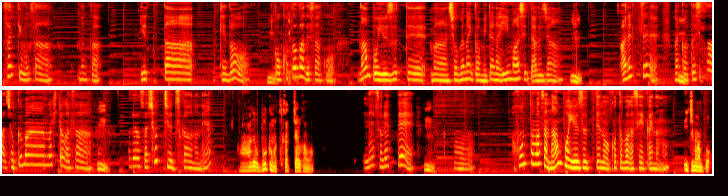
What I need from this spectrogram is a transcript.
さっきもさ、なんか言ったけど、うん。こう言葉でさこう何歩譲ってまあしょうがないかみたいな言い回しってあるじゃんうん。あれってなんかうん私さ、職場の人がさうん。それをさしょっちゅう使うのねああ、でも僕も使っちゃうかも。ねそれってうん。あの本当はさ何歩譲っての言葉が正解なの？1万歩。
